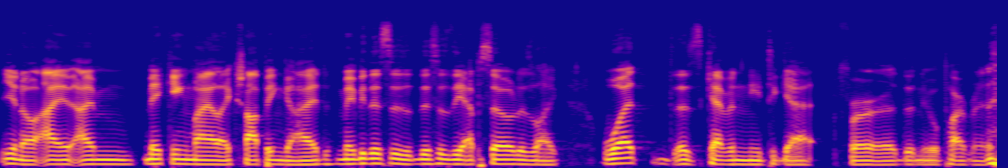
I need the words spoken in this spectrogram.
You know, I, I'm making my like shopping guide. Maybe this is this is the episode is like, what does Kevin need to get for the new apartment?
